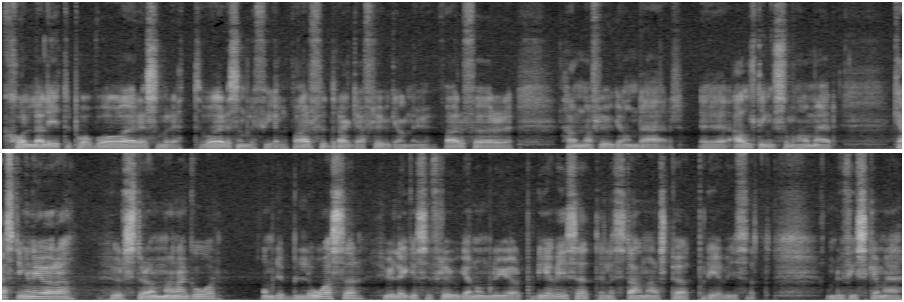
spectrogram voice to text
kolla lite på vad är det som är rätt? Vad är det som blir fel? Varför draggar flugan nu? Varför hamnar flugan där? Eh, allting som har med kastningen att göra, hur strömmarna går, om det blåser, hur lägger sig flugan om du gör på det viset eller stannar spöet på det viset. Om du fiskar med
